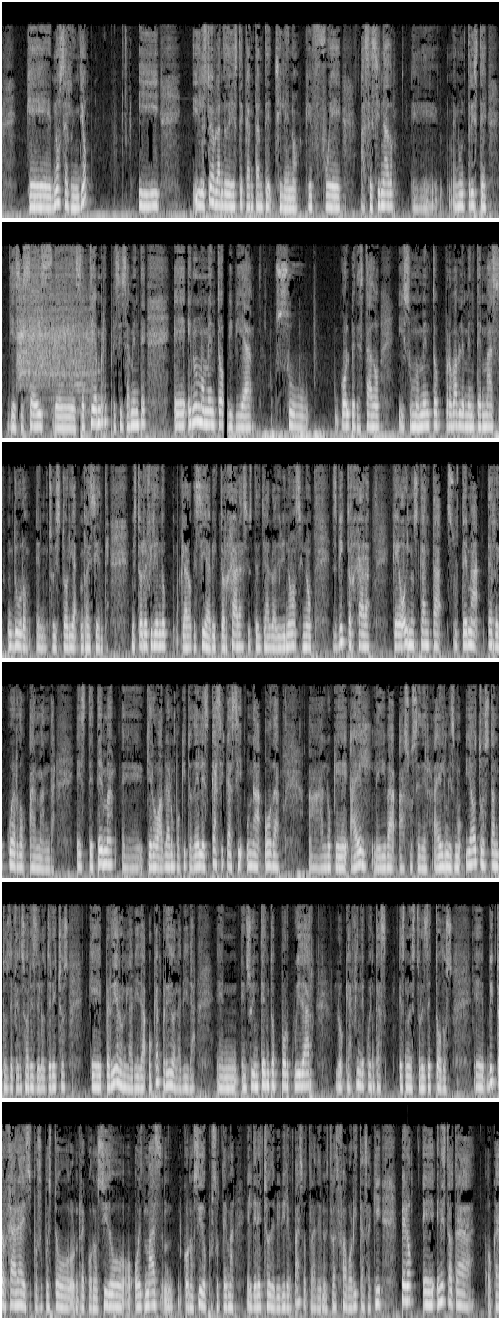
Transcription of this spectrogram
que no se rindió. Y, le estoy hablando de este cantante chileno que fue asesinado eh, en un triste 16 de septiembre, precisamente. Eh, en un momento vivía su golpe de Estado y su momento probablemente más duro en su historia reciente. Me estoy refiriendo, claro que sí, a Víctor Jara, si usted ya lo adivinó, sino es Víctor Jara que hoy nos canta su tema Te recuerdo Amanda. Este tema, eh, quiero hablar un poquito de él, es casi casi una oda a lo que a él le iba a suceder, a él mismo y a otros tantos defensores de los derechos que perdieron la vida o que han perdido la vida en, en su intento por cuidar lo que a fin de cuentas es nuestro, es de todos. Eh, Víctor Jara es, por supuesto, reconocido o, es más conocido por su tema El derecho de vivir en paz, otra de nuestras favoritas aquí, pero eh, en esta otra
